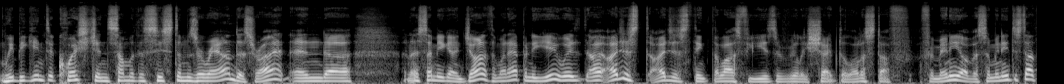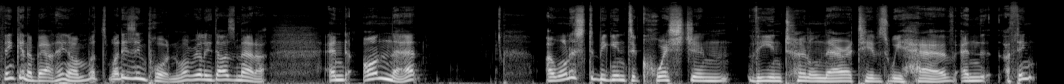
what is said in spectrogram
we begin to question some of the systems around us, right? And uh, I know some of you going, Jonathan, what happened to you? I, I, just, I just think the last few years have really shaped a lot of stuff for many of us, and we need to start thinking about, hang on, what's what is important, what really does matter, and on that, I want us to begin to question the internal narratives we have, and I think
